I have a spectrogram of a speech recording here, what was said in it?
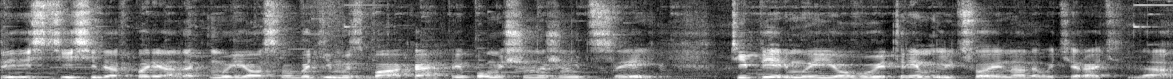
привести себя в порядок. Мы ее освободим из бака при помощи ножницей. Теперь мы ее вытрем, лицо ей надо вытирать. Да,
